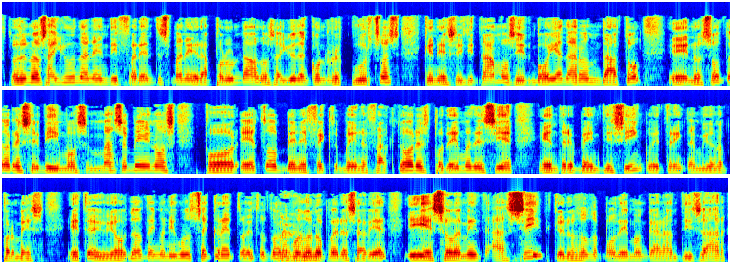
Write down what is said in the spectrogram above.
Entonces nos ayudan en diferentes maneras. Por un lado, nos ayudan con recursos que necesitamos y voy a dar un dato. Eh, nosotros recibimos más o menos por estos benefactores, podemos decir, entre 25 y 30 millones por mes. Este, yo no tengo ningún secreto, esto todo el mundo lo puede saber y es solamente así que nosotros podemos garantizar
